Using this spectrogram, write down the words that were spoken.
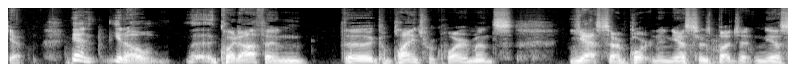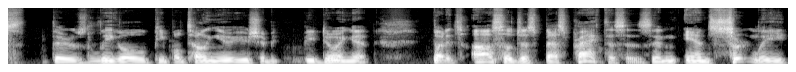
Yep. And you know, uh, quite often the compliance requirements yes are important and yes there's budget and yes there's legal people telling you you should be doing it but it's also just best practices. And, and certainly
